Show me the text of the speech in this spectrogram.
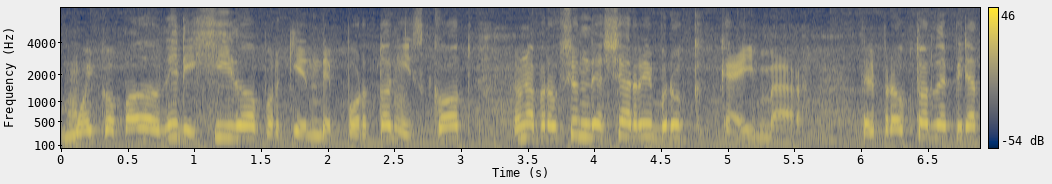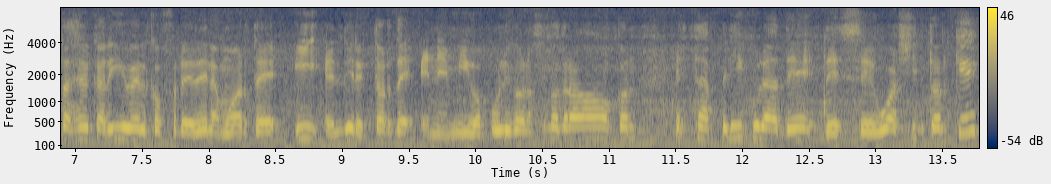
Muy copado, dirigido por quien de por Tony Scott, en una producción de Jerry Bruckheimer el productor de Piratas del Caribe, El Cofre de la Muerte y el director de Enemigo Público. Nos encontrábamos con esta película de DC Washington que,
